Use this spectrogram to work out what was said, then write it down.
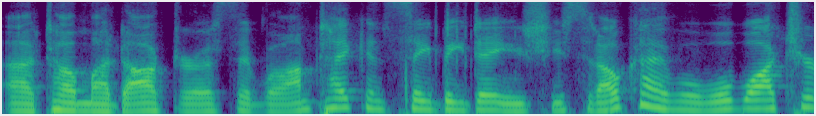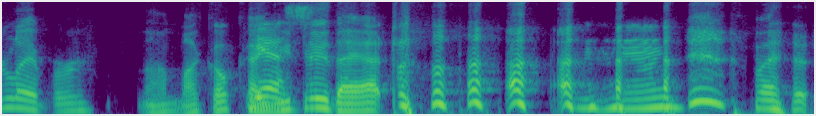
I told my doctor, I said, Well, I'm taking CBD. She said, Okay, well, we'll watch your liver. And I'm like, Okay, you do that. hmm but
